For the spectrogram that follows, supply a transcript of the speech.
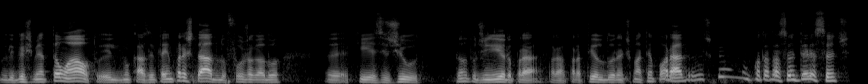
de investimento tão alto. Ele, no caso, ele está emprestado, não foi um jogador eh, que exigiu tanto dinheiro para tê-lo durante uma temporada. Eu acho que é uma contratação interessante.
